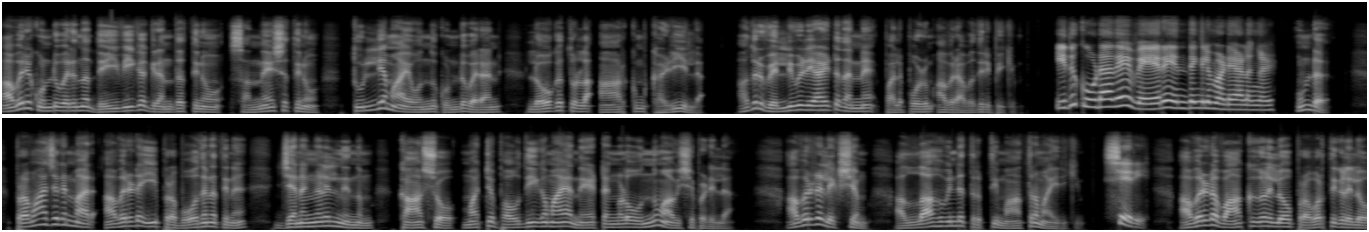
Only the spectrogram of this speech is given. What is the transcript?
അവർ കൊണ്ടുവരുന്ന ദൈവിക ഗ്രന്ഥത്തിനോ സന്ദേശത്തിനോ തുല്യമായ ഒന്ന് കൊണ്ടുവരാൻ ലോകത്തുള്ള ആർക്കും കഴിയില്ല. അതൊരു വെല്ലുവിളിയായിട്ട് തന്നെ പലപ്പോഴും അവർ അവതരിപ്പിക്കും. ഇതുകൂടാതെ വേറെ എന്തെങ്കിലും അടയാളങ്ങൾ? ഉണ്ട്. പ്രവാചകന്മാർ അവരുടെ ഈ പ്രബോധനത്തിന് ജനങ്ങളിൽ നിന്നും കാശോ മറ്റു ഭൗതികമായ നേട്ടങ്ങളോ ഒന്നും ആവശ്യപ്പെടില്ല. അവരുടെ ലക്ഷ്യം അള്ളാഹുവിന്റെ തൃപ്തി മാത്രമായിരിക്കും. ശരി. അവരുടെ വാക്കുകളിലോ പ്രവർത്തികളിലോ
